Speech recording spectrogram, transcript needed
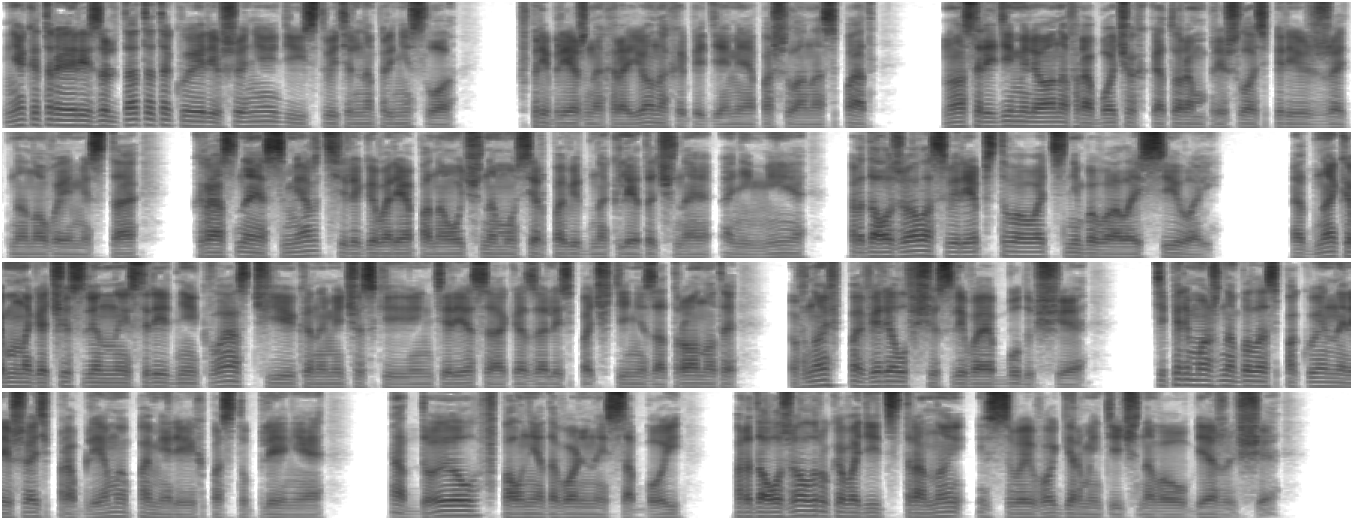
Некоторые результаты такое решение действительно принесло. В прибрежных районах эпидемия пошла на спад, но среди миллионов рабочих, которым пришлось переезжать на новые места, красная смерть, или говоря по-научному серповидно-клеточная анемия, продолжала свирепствовать с небывалой силой. Однако многочисленный средний класс, чьи экономические интересы оказались почти не затронуты, вновь поверил в счастливое будущее. Теперь можно было спокойно решать проблемы по мере их поступления – а Дойл, вполне довольный собой, продолжал руководить страной из своего герметичного убежища.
